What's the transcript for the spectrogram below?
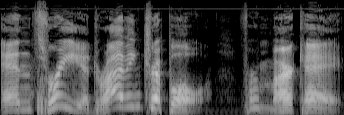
and 3. A driving triple for Mark Haig.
